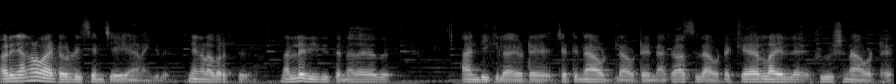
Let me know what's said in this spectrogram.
അവർ ഞങ്ങളുമായിട്ട് ഒരു ഡിസൈൻ ചെയ്യുകയാണെങ്കിൽ ഞങ്ങൾ അവർക്ക് നല്ല രീതിയിൽ തന്നെ അതായത് ആന്റീക്കിലാവട്ടെ ചെട്ടിനാവട്ടിലാവട്ടെ നഗാസിലാവട്ടെ കേരളയിലെ ഫ്യൂഷനാവട്ടെ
